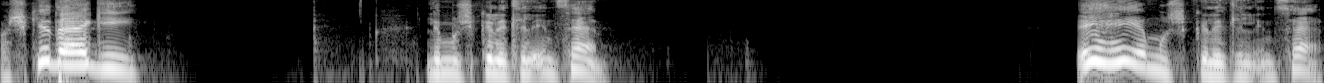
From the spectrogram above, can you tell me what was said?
عشان كده أجي لمشكلة الإنسان. إيه هي مشكلة الإنسان؟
